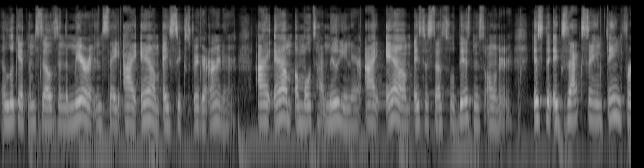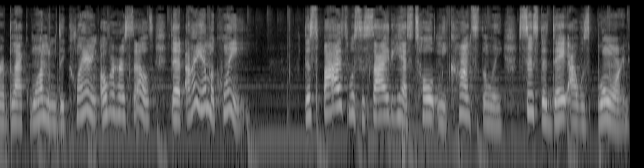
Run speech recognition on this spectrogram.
and look at themselves in the mirror and say, I am a six figure earner. I am a multimillionaire. I am a successful business owner. It's the exact same thing for a black woman declaring over herself that I am a queen. Despise what society has told me constantly since the day I was born,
